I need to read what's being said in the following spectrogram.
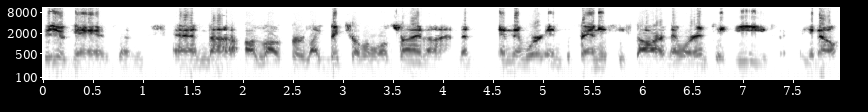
video games and and uh, our love for like Big Trouble in Little China, and then and then we're into Phantasy Star, and then we're into Eve, you know,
